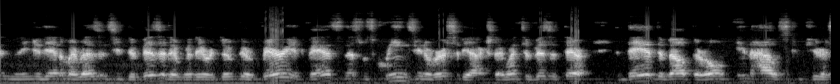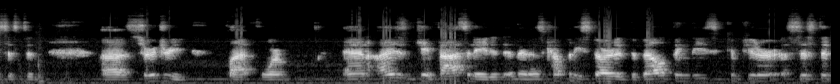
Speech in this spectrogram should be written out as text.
in the, the end of my residency to visit it, where they were, they were very advanced, and this was Queen's University actually. I went to visit there, and they had developed their own in house computer assisted uh, surgery platform. And I just became fascinated. And then as companies started developing these computer assisted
